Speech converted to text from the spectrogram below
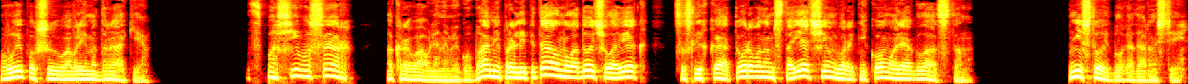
выпавшую во время драки. «Спасибо, сэр», — окровавленными губами пролепетал молодой человек со слегка оторванным стоячим воротником а-ля Гладстон. Не стоит благодарностей.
